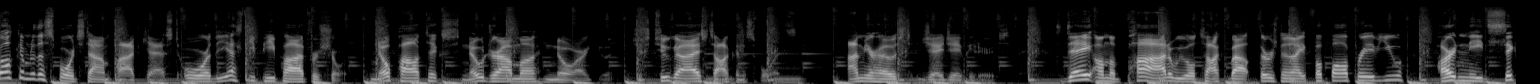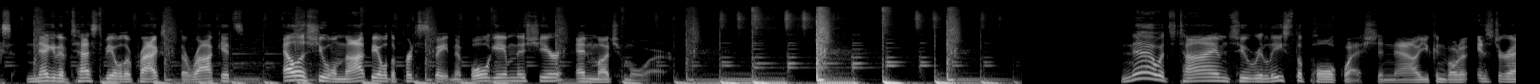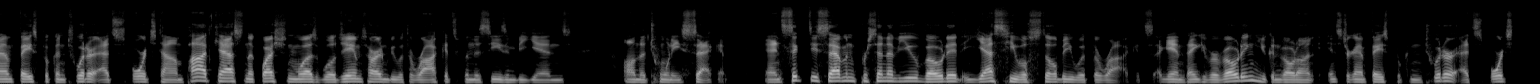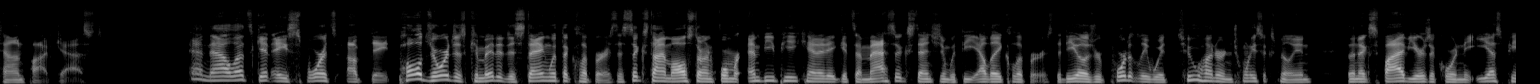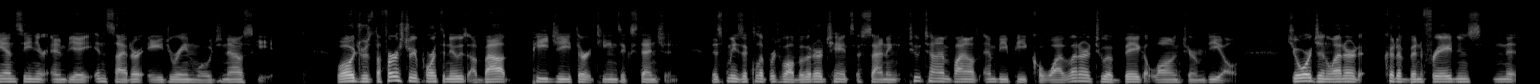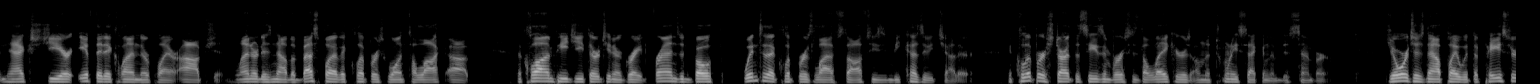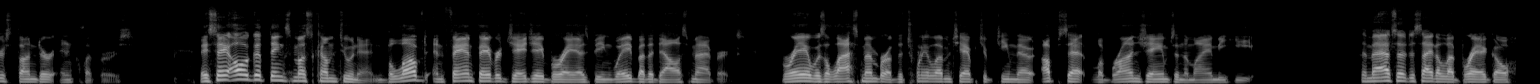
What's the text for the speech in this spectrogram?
Welcome to the Sports Town Podcast, or the STP Pod for short. No politics, no drama, no arguing. Just two guys talking sports. I'm your host, JJ Peters. Today on the pod, we will talk about Thursday night football preview. Harden needs six negative tests to be able to practice with the Rockets. LSU will not be able to participate in a bowl game this year, and much more. Now it's time to release the poll question. Now you can vote on Instagram, Facebook, and Twitter at Sportstown Podcast. And the question was Will James Harden be with the Rockets when the season begins on the 22nd? And 67% of you voted yes, he will still be with the Rockets. Again, thank you for voting. You can vote on Instagram, Facebook, and Twitter at Sportstown Podcast. And now let's get a sports update. Paul George is committed to staying with the Clippers. The six time All Star and former MVP candidate gets a massive extension with the LA Clippers. The deal is reportedly worth 226 million for the next five years, according to ESPN senior NBA insider Adrian Wojnarowski. Woj was the first to report the news about PG 13's extension. This means the Clippers will have a better chance of signing two time finals MVP Kawhi Leonard to a big long term deal. George and Leonard could have been free agents next year if they declined their player option. Leonard is now the best player the Clippers want to lock up. The Claw and PG 13 are great friends and both went to the Clippers last offseason because of each other. The Clippers start the season versus the Lakers on the 22nd of December. George has now played with the Pacers, Thunder, and Clippers. They say all good things must come to an end. Beloved and fan favorite JJ Barea is being waived by the Dallas Mavericks. Barea was the last member of the 2011 championship team that upset LeBron James and the Miami Heat. The Mavs have decided to let Barea go,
